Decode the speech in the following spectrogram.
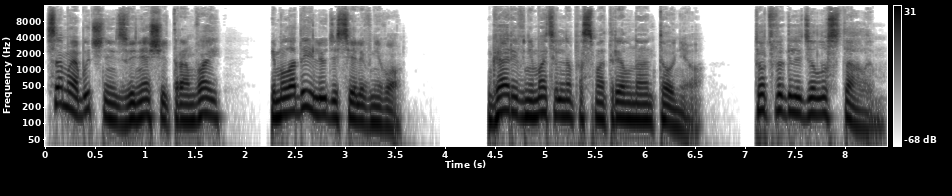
самый обычный звенящий трамвай, и молодые люди сели в него. Гарри внимательно посмотрел на Антонио. Тот выглядел усталым.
